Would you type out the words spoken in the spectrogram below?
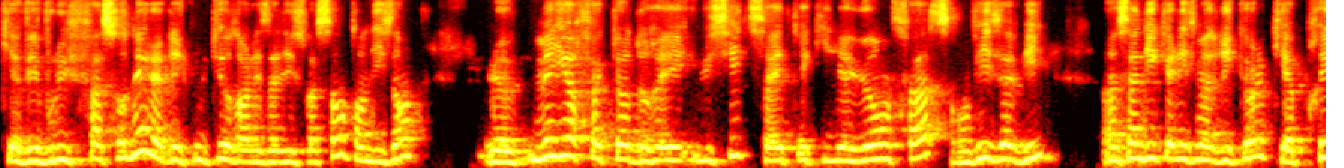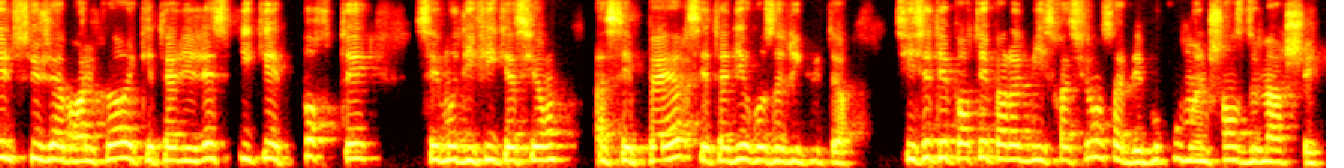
qui avait voulu façonner l'agriculture dans les années 60 en disant le meilleur facteur de réussite, ça a été qu'il y a eu en face, en vis-à-vis, -vis, un syndicalisme agricole qui a pris le sujet à bras le corps et qui est allé l'expliquer, porter ces modifications à ses pairs, c'est-à-dire aux agriculteurs. Si c'était porté par l'administration, ça avait beaucoup moins de chances de marcher.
